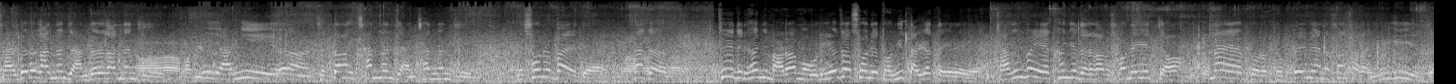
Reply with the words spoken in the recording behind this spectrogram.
잘 들어갔는지 안 들어갔는지. 아, 확인. 그 양이 어, 적당히 찼는지 안 찼는지. 손을 봐야 돼. 그러니까 저희들이 흔히 말하면 우리 여자 손에 돈이 딸렸다 이래요. 작은 거에 큰 게 들어가면 손해겠죠. 거로 더 빼면 선사가 이기겠죠.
